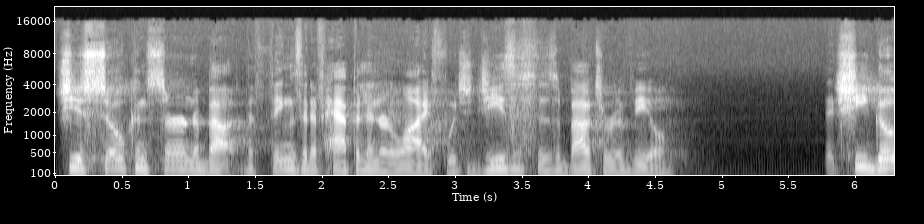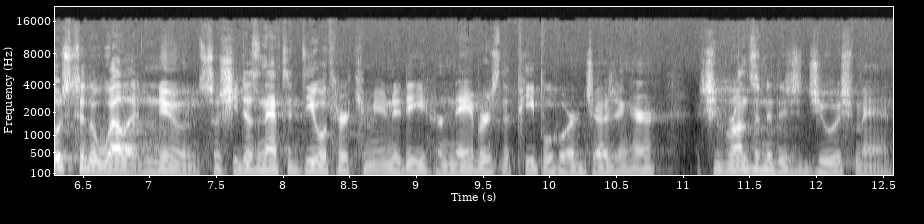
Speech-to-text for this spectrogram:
She is so concerned about the things that have happened in her life, which Jesus is about to reveal, that she goes to the well at noon so she doesn't have to deal with her community, her neighbors, the people who are judging her. She runs into this Jewish man.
